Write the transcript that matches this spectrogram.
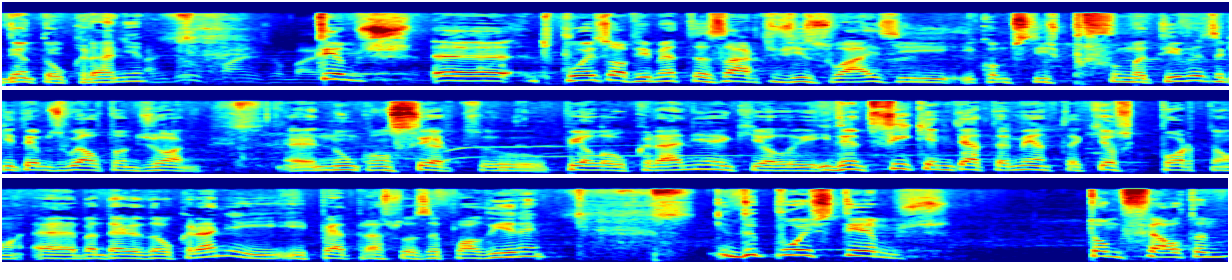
dentro da Ucrânia. Temos uh, depois, obviamente, as artes visuais e, e, como se diz, performativas. Aqui temos o Elton John uh, num concerto pela Ucrânia, em que ele identifica imediatamente aqueles que portam a bandeira da Ucrânia e, e pede para as pessoas aplaudirem. Depois temos Tom Felton,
